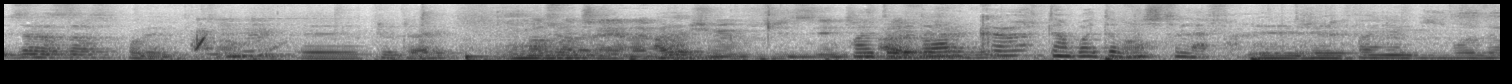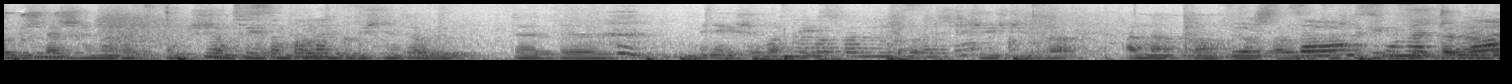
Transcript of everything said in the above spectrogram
Zaraz, zaraz powiem. Y, tutaj. Nie ma znaczenia, najpierw Ale- musimy wrzucić zdjęcie. ładowarka, tam ładować telefon. Y, że fajnie by było zrobić tak, że nawet tą ściągę No to jakąkolwiek byś nie zrobił, te, te mniejsze bardziej, 32, a na tą Wiesz co, słoneczko?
